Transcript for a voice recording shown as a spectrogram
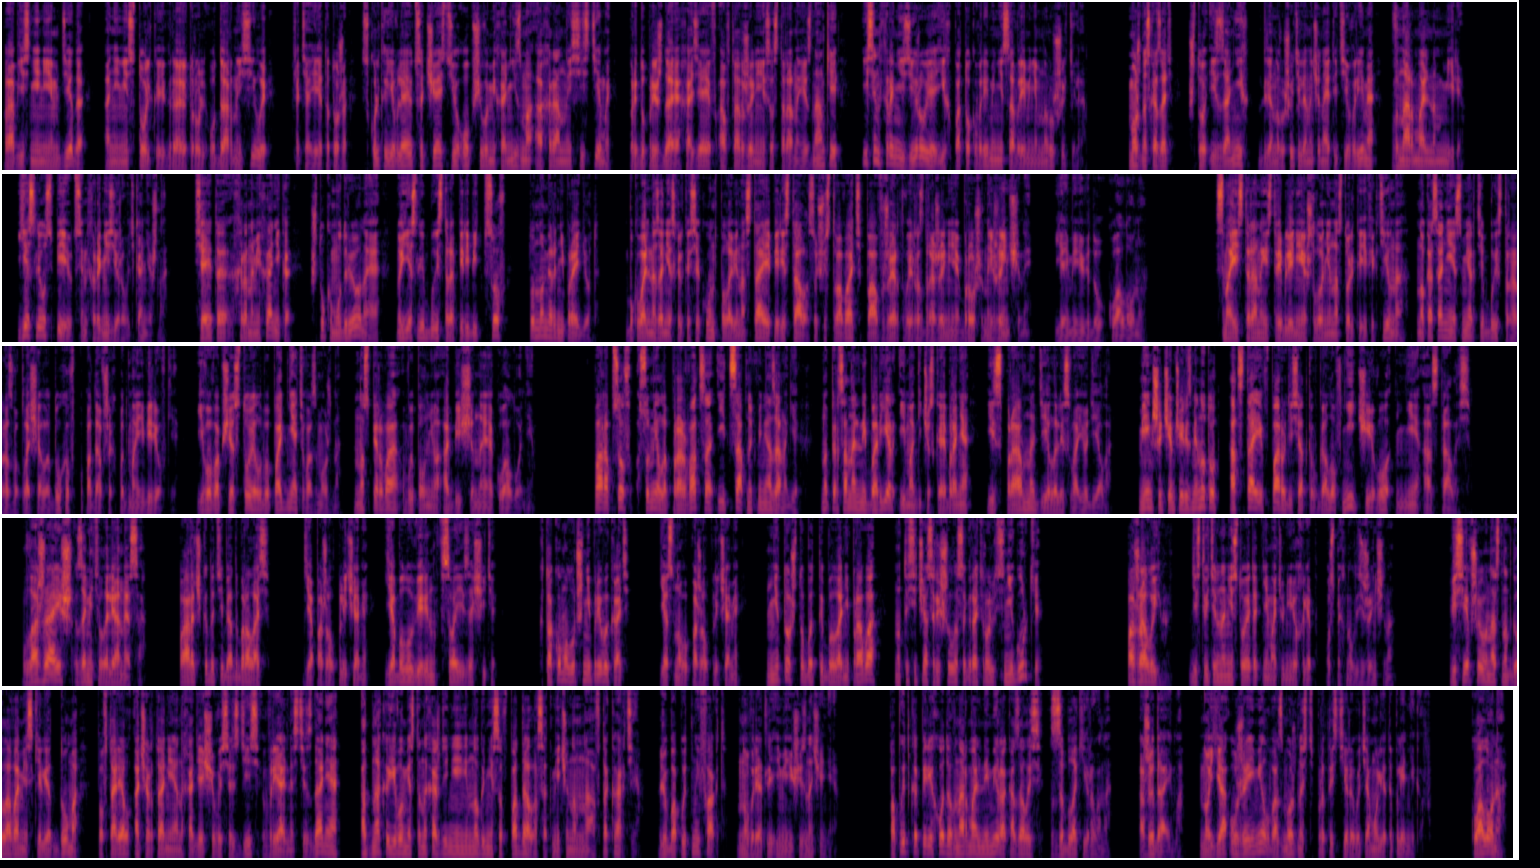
По объяснениям деда, они не столько играют роль ударной силы, хотя и это тоже, сколько являются частью общего механизма охранной системы, предупреждая хозяев о вторжении со стороны изнанки и синхронизируя их поток времени со временем нарушителя. Можно сказать, что из-за них для нарушителя начинает идти время в нормальном мире. Если успеют синхронизировать, конечно. Вся эта хрономеханика – штука мудреная, но если быстро перебить псов, то номер не пройдет. Буквально за несколько секунд половина стаи перестала существовать, пав жертвой раздражения брошенной женщины. Я имею в виду Куалону. С моей стороны истребление шло не настолько эффективно, но касание смерти быстро развоплощало духов, попадавших под мои веревки – его вообще стоило бы поднять, возможно, но сперва выполню обещанное Куалони. Пара псов сумела прорваться и цапнуть меня за ноги, но персональный барьер и магическая броня исправно делали свое дело. Меньше чем через минуту от стаи в пару десятков голов ничего не осталось. «Лажаешь», — заметила Леонесса. «Парочка до тебя добралась». Я пожал плечами. Я был уверен в своей защите. К такому лучше не привыкать. Я снова пожал плечами. «Не то чтобы ты была не права, но ты сейчас решила сыграть роль Снегурки?» «Пожалуй, действительно не стоит отнимать у нее хлеб», — усмехнулась женщина. Висевший у нас над головами скелет дома повторял очертания находящегося здесь, в реальности здания, однако его местонахождение немного не совпадало с отмеченным на автокарте. Любопытный факт, но вряд ли имеющий значение. Попытка перехода в нормальный мир оказалась заблокирована. Ожидаемо. Но я уже имел возможность протестировать амулеты пленников. Куалона.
